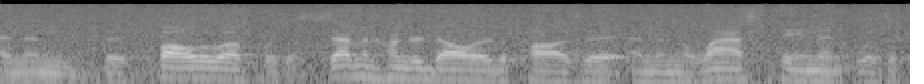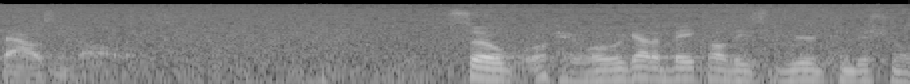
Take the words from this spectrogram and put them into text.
and then the follow-up was a $700 deposit and then the last payment was $1,000. So, okay, well we got to bake all these weird conditional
